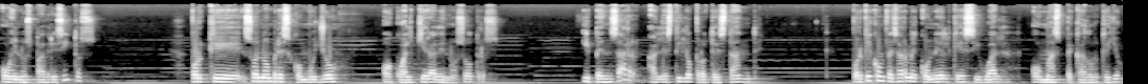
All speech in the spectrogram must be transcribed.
o en los padrecitos, porque son hombres como yo o cualquiera de nosotros. Y pensar al estilo protestante, ¿por qué confesarme con él que es igual o más pecador que yo?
